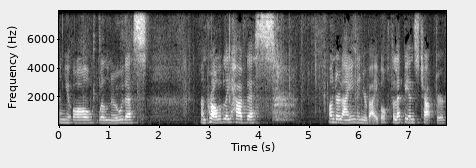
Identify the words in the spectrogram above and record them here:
And you all will know this and probably have this underlined in your Bible. Philippians chapter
